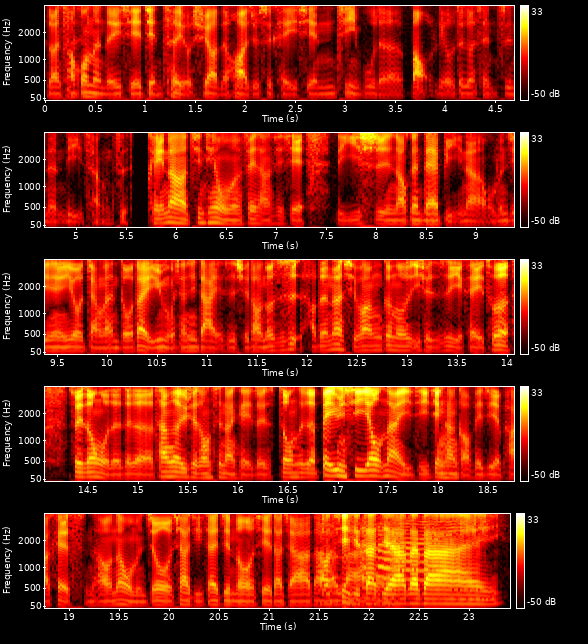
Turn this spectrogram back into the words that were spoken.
卵巢功能的一些检测，有需要的话，就是可以先进一步的保留这个生殖能力，这样子。OK，那今天我们非常谢谢李医师，然后跟 Debbie，那我们今天又讲了很多代理孕，我相信大家也是学到很多知识。好的，那喜欢更多的医学知识，也可以除了追踪我的这个唱歌医学通识，那可以追踪这个备孕 CEO，那以及健康搞飞机的 Podcast。然后，那我们就下集再见喽，谢谢大家，好，谢谢大家。拜拜。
